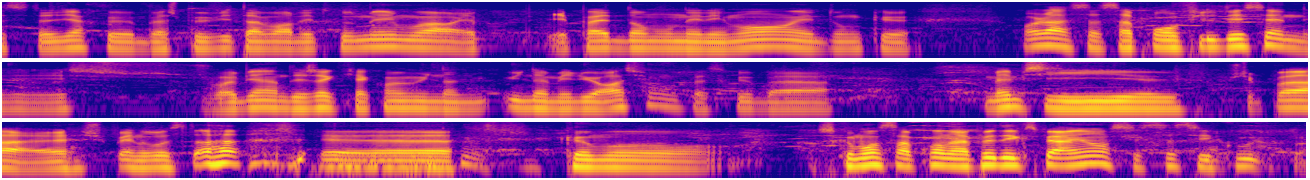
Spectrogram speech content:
c'est-à-dire que bah, je peux vite avoir des trous de mémoire et, pas être dans mon élément. Et donc, voilà, ça s'apprend au fil des scènes. Et je, vois bien déjà qu'il y a quand même une, am- une amélioration parce que, bah, même si, je sais pas, je suis pas une rosta, comment. Je commence à prendre un peu d'expérience et ça c'est cool. quoi.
